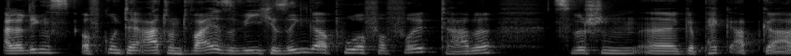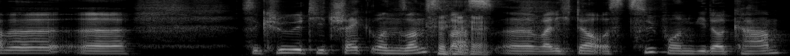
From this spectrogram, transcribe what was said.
allerdings aufgrund der Art und Weise, wie ich Singapur verfolgt habe, zwischen äh, Gepäckabgabe, äh, Security Check und sonst was, äh, weil ich da aus Zypern wieder kam.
